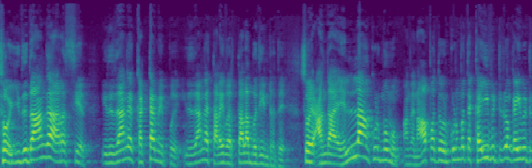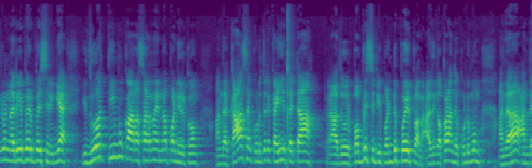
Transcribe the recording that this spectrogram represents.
ஸோ இதுதாங்க அரசியல். இதுதாங்க கட்டமைப்பு. இதுதாங்க தலைவர் தளபதின்றது. ஸோ அந்த எல்லா குடும்பமும் அந்த நாற்பத்தோரு குடும்பத்தை கை கைவிட்டுட்டோம் கை நிறைய பேர் பேசுகிறீங்க இதுவாக திமுக அரசாக இருந்தால் என்ன பண்ணியிருக்கோம்? அந்த காசை கொடுத்துட்டு கையை தட்டா அது ஒரு பப்ளிசிட்டி பண்ணிட்டு போயிருப்பாங்க. அதுக்கப்புறம் அந்த குடும்பம் அந்த அந்த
